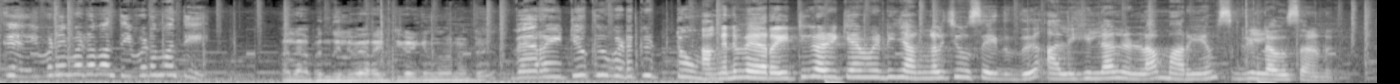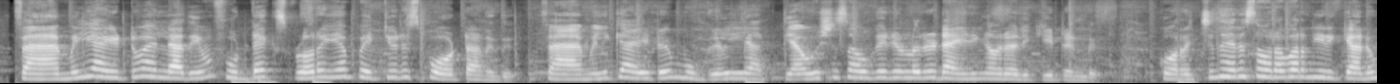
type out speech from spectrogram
നിനക്ക്? ഇവിടെ ഇവിടെ മതി ഇവിടെ മതി. അല്ല അപ്പൊ എന്തെങ്കിലും വെറൈറ്റി കഴിക്കണം പറഞ്ഞിട്ട്? വെറൈറ്റി ഒക്കെ ഇവിടെ കിട്ടും. അങ്ങനെ വെറൈറ്റി കഴിക്കാൻ വേണ്ടി ഞങ്ങൾ ചൂസ് ചെയ്തത് അൽഹിലാലുള്ള മറിയംസ് ഗ്രിൽ ഹൗസ് ആണ്. ഫാമിലി ആയിട്ടും അല്ലാതെയും ഫുഡ് എക്സ്പ്ലോർ ചെയ്യാൻ പറ്റിയ ഒരു സ്പോട്ടാണിത് ഫാമിലിക്കായിട്ട് മുകളിൽ അത്യാവശ്യ സൗകര്യമുള്ള ഒരു ഡൈനിങ് അവർ ഒരുക്കിയിട്ടുണ്ട്. കുറച്ചു നേരം സൊറ പറഞ്ഞിരിക്കാനും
